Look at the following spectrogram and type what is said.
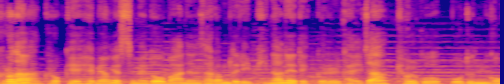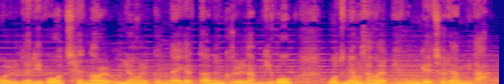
그러나 그렇게 해명했음에도 많은 사람들이 비난의 댓글을 달자 결국 모든 걸 내리고 채널 운영을 끝내겠다는 글을 남기고 모든 영상을 비공개 처리합니다.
